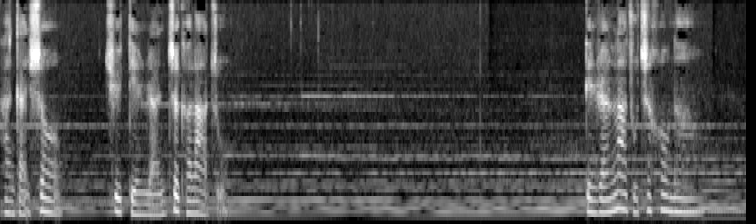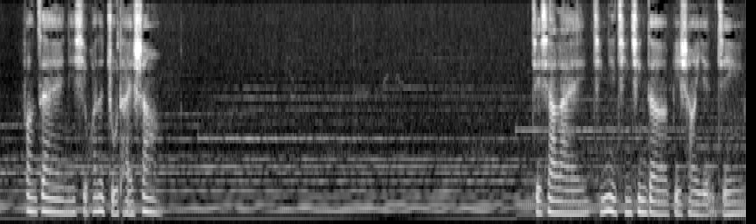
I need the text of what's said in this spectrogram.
和感受去点燃这颗蜡烛。点燃蜡烛之后呢？放在你喜欢的烛台上。接下来，请你轻轻的闭上眼睛。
